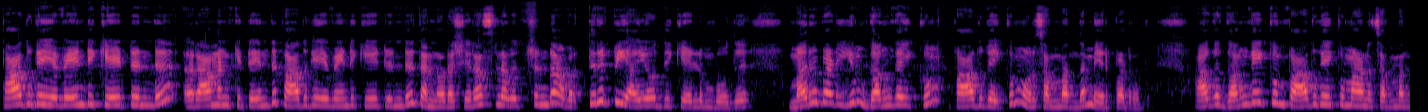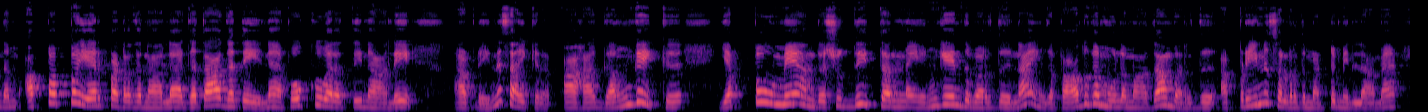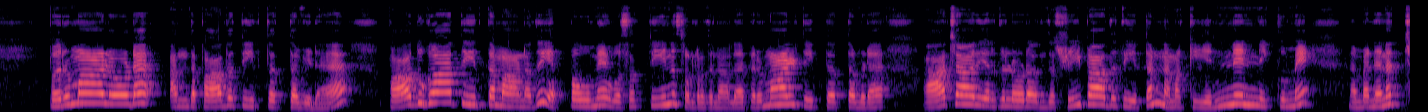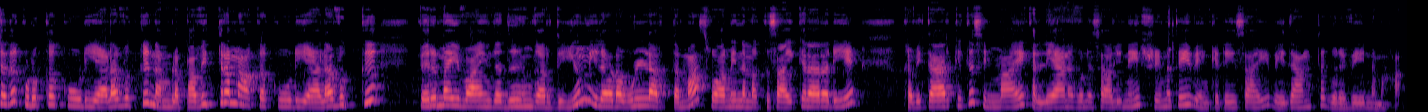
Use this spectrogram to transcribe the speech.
பாதுகையை வேண்டி கேட்டுண்டு ராமன் கிட்டேருந்து பாதுகையை வேண்டி கேட்டுண்டு தன்னோட சிரஸில் வச்சுண்டு அவர் திருப்பி அயோத்திக்கு எழும்போது மறுபடியும் கங்கைக்கும் பாதுகைக்கும் ஒரு சம்பந்தம் ஏற்படுறது. ஆக கங்கைக்கும் பாதுகைக்குமான சம்பந்தம் அப்பப்போ ஏற்படுறதுனால கதாகதேன போக்குவரத்தினாலே அப்படின்னு சாய்க்கிறார். ஆக கங்கைக்கு எப்பவுமே அந்த சுத்தித்தன்மை எங்கேருந்து வருதுன்னா இங்கே பாதுக மூலமாக தான் வருது அப்படின்னு சொல்கிறது மட்டும் இல்லாமல் பெருமாளோட அந்த பாத தீர்த்தத்தை விட பாதுகா தீர்த்தமானது எப்பவுமே ஒசத்தின்னு சொல்கிறதுனால பெருமாள் தீர்த்தத்தை விட ஆச்சாரியர்களோட அந்த ஸ்ரீபாத தீர்த்தம் நமக்கு என்னென்னைக்குமே நம்ம நினச்சதை கொடுக்கக்கூடிய அளவுக்கு நம்மளை பவித்திரமாக்கக்கூடிய அளவுக்கு பெருமை வாய்ந்ததுங்கிறதையும் இதோட உள்ளர்த்தமாக சுவாமி நமக்கு சாய்க்கிறார் அடியே கவிதார்க்கிக சிம்மாய கல்யாண குணசாலினே ஸ்ரீமதே வெங்கடேசாய வேதாந்த குரவே நமகா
